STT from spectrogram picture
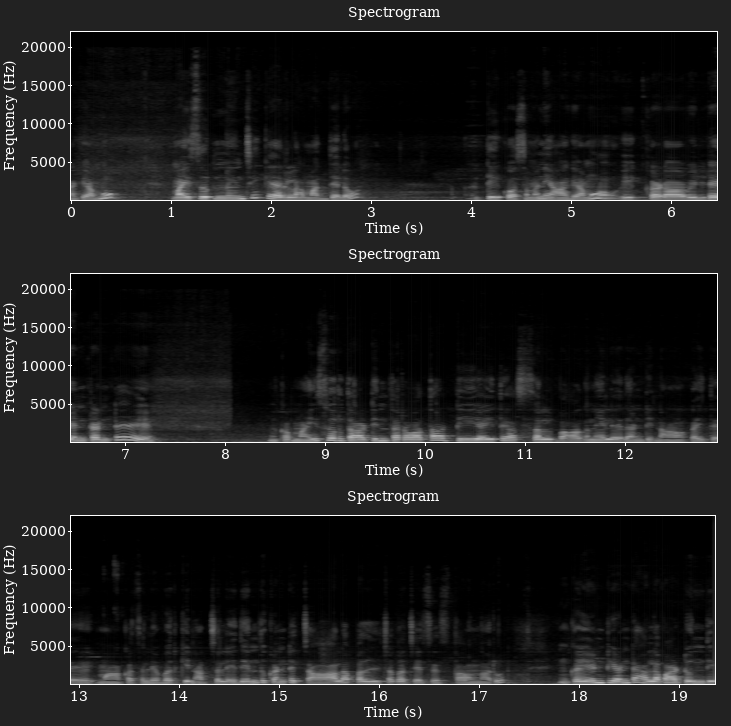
ఆగాము. మైసూర్ నుంచి కేరళ మధ్యలో టీ కోసమని ఆగాము. ఇక్కడ వీళ్ళేంటంటే ఇంకా మైసూర్ దాటిన తర్వాత టీ అయితే అస్సలు బాగానే లేదండి. నాకైతే మాకు అసలు ఎవరికి నచ్చలేదు. ఎందుకంటే చాలా పల్చగా చేసేస్తూ ఉన్నారు. ఇంకా ఏంటి అంటే అలవాటు ఉంది.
